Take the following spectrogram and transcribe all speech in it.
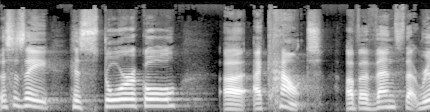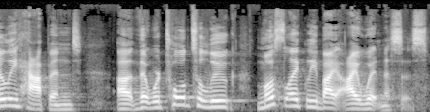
This is a historical uh, account of events that really happened uh, that were told to Luke, most likely by eyewitnesses.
